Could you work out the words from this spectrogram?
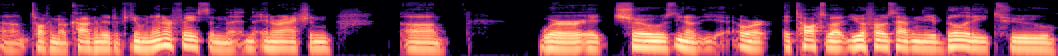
um, talking about cognitive human interface and the, and the interaction, um, where it shows you know or it talks about UFOs having the ability to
